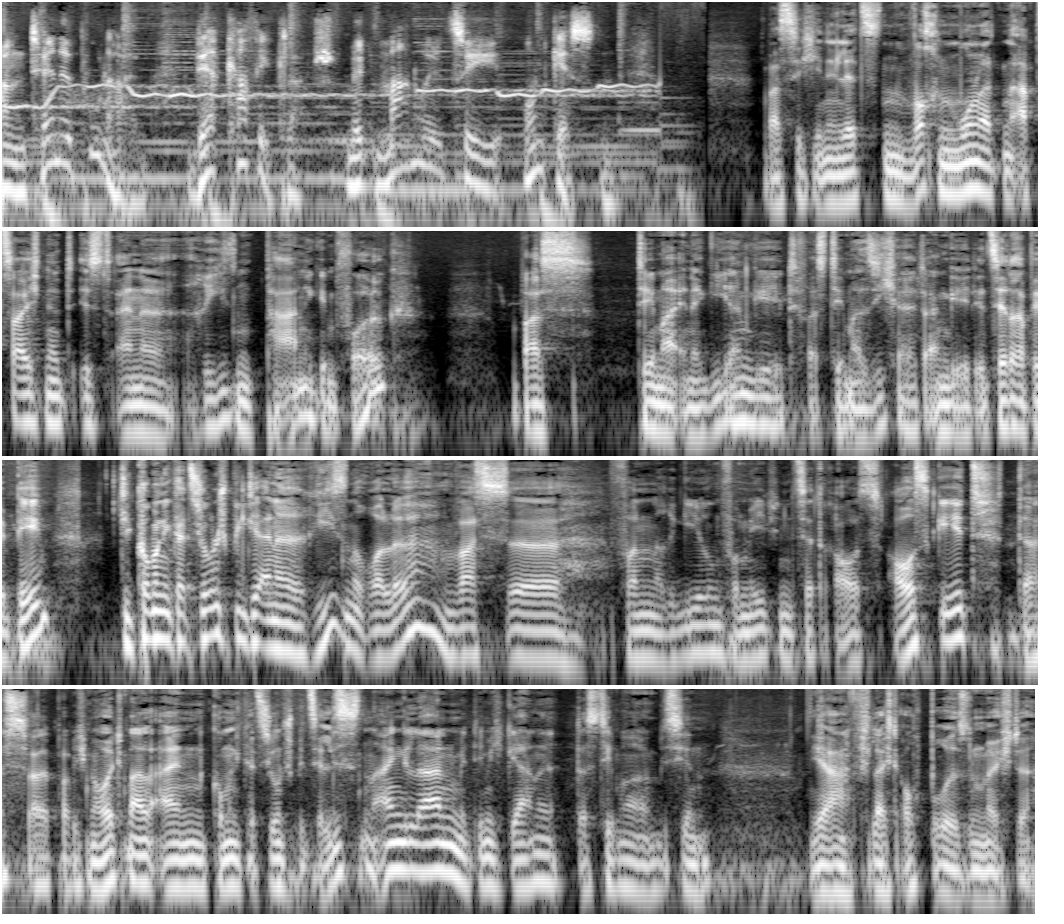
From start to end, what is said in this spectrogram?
Antenne Pulheim, der Kaffeeklatsch mit Manuel C. und Gästen. Was sich in den letzten Wochen, Monaten abzeichnet, ist eine Riesenpanik im Volk, was Thema Energie angeht, was Thema Sicherheit angeht, etc. pp. Die Kommunikation spielt hier eine Riesenrolle, was äh, von Regierung, von Medien etc. Aus, ausgeht. Deshalb habe ich mir heute mal einen Kommunikationsspezialisten eingeladen, mit dem ich gerne das Thema ein bisschen ja, vielleicht auch bröseln möchte.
